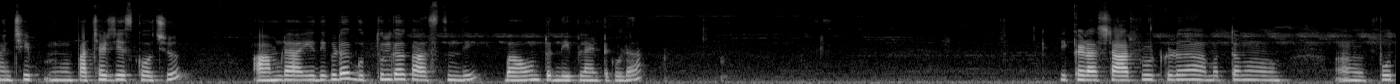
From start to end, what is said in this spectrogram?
మంచి పచ్చడి చేసుకోవచ్చు. ఆమ్డా ఇది కూడా గుత్తులుగా కాస్తుంది. బాగుంటుంది ఈ ప్లాంట్ కూడా. ఇక్కడ స్టార్ ఫ్రూట్ కూడా మొత్తం పూత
